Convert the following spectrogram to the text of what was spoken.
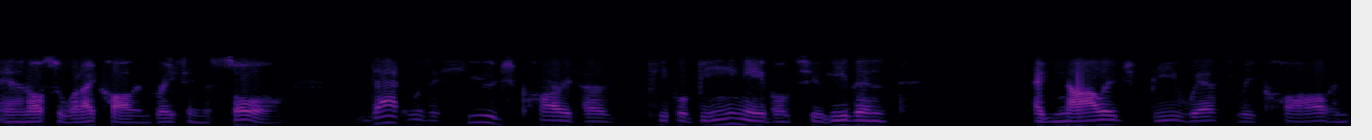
and also what I call embracing the soul, that was a huge part of people being able to even acknowledge, be with, recall, and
